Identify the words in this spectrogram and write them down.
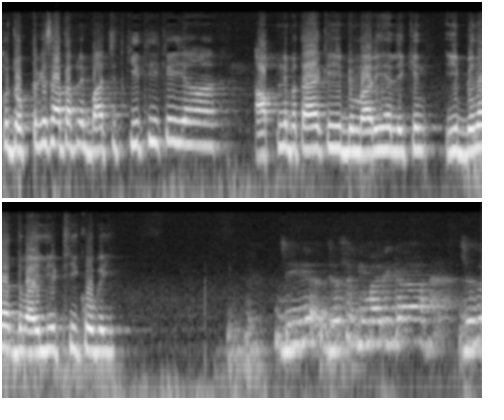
तो डॉक्टर के साथ आपने बातचीत की थी कि यहाँ आपने बताया कि ये बीमारी है लेकिन ये बिना दवाई लिए ठीक हो गई? जी जैसे बीमारी का जैसे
